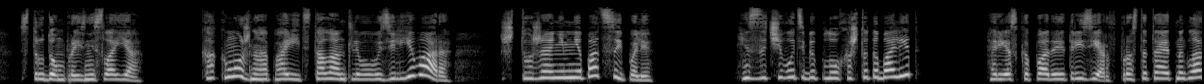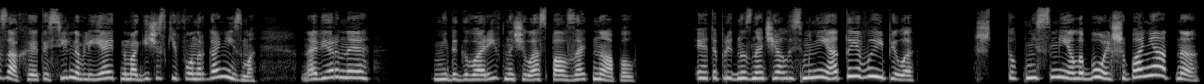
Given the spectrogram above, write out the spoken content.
— с трудом произнесла я. «Как можно опоить талантливого зельевара? Что же они мне подсыпали?» «Из-за чего тебе плохо? Что-то болит?» Резко падает резерв, просто тает на глазах, и это сильно влияет на магический фон организма. Наверное, не договорив, начала сползать на пол. Это предназначалось мне, а ты выпила. Чтоб не смело больше, понятно?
